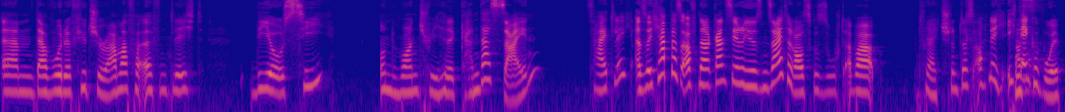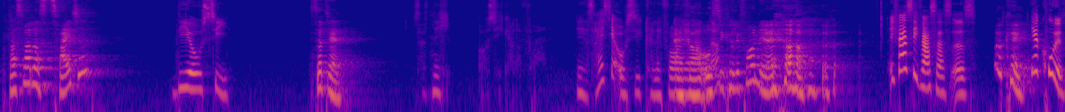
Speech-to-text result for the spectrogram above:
Ähm, da wurde Futurama veröffentlicht, The OC und One Tree Hill. Kann das sein? Zeitlich? Also, ich habe das auf einer ganz seriösen Seite rausgesucht, aber vielleicht stimmt das auch nicht. Ich Was- denke wohl. Was war das zweite? The OC. Was ist das denn? Ist das nicht OC California? Nee, das heißt ja OC California. Einfach ne? California, ja. Ich weiß nicht, was das ist. Okay. Ja, cool.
